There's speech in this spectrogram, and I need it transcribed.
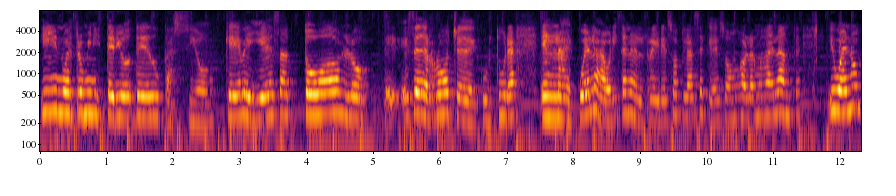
y nuestro Ministerio de Educación. Qué belleza todos los ese derroche de cultura en las escuelas, ahorita en el regreso a clase, que de eso vamos a hablar más adelante. Y bueno,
